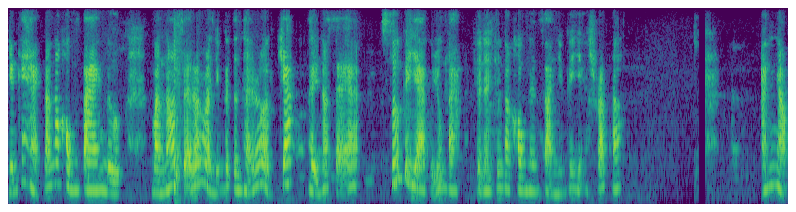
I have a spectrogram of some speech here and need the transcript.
những cái hạt đó nó không tan được mà nó sẽ rất là, những cái tinh thể rất là chắc thì nó sẽ xước cái da của chúng ta. Cho nên chúng ta không nên xài những cái dạng scrub đó. Ánh Ngọc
